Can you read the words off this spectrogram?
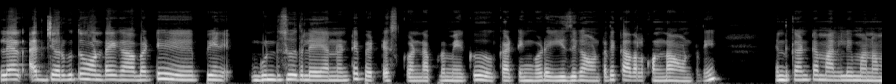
లే అది జరుగుతూ ఉంటాయి కాబట్టి గుండు సూదులు వేయనంటే పెట్టేసుకోండి. అప్పుడు మీకు కటింగ్ కూడా ఈజీగా ఉంటుంది. కదలకుండా ఉంటుంది. ఎందుకంటే మళ్ళీ మనం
